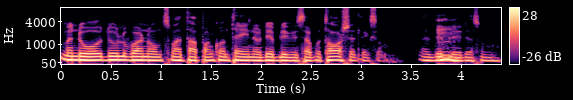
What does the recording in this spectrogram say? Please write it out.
men då, då var det någon som hade tappat en container och det blev ju sabotaget. Liksom. Det mm. blir det som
